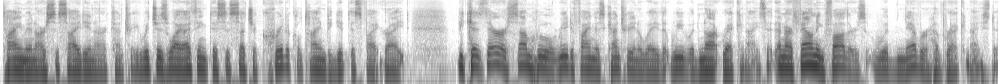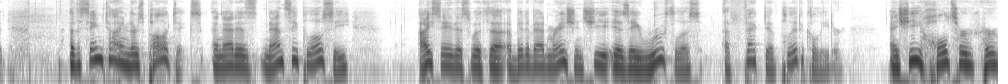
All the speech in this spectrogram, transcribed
time in our society in our country, which is why I think this is such a critical time to get this fight right. Because there are some who will redefine this country in a way that we would not recognize it. And our founding fathers would never have recognized it. At the same time, there's politics, and that is Nancy Pelosi I say this with a, a bit of admiration. She is a ruthless, effective political leader and she holds her her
